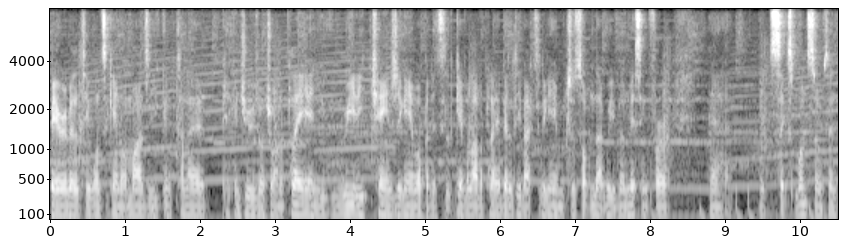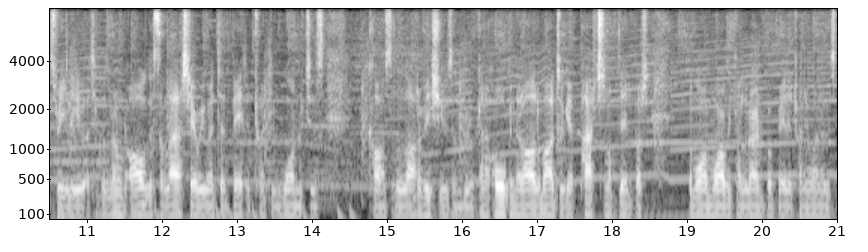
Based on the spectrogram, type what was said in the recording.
variability once again with mods you can kind of pick and choose what you want to play and you can really change the game up and it's give a lot of playability back to the game which is something that we've been missing for uh, six months now since really. I think it was around August of last year we went to beta 21 which has caused a lot of issues and we were kind of hoping that all the mods would get patched and updated but the more and more we kind of learned about beta 21 it was,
